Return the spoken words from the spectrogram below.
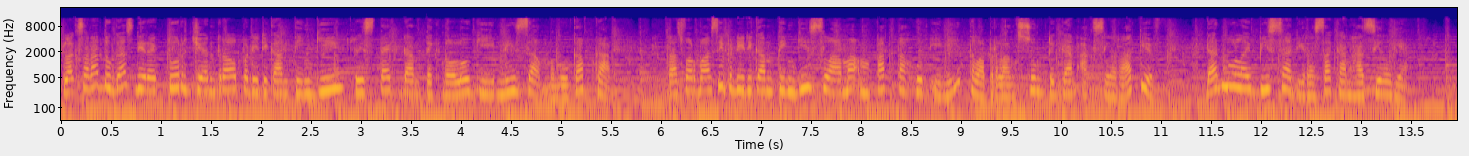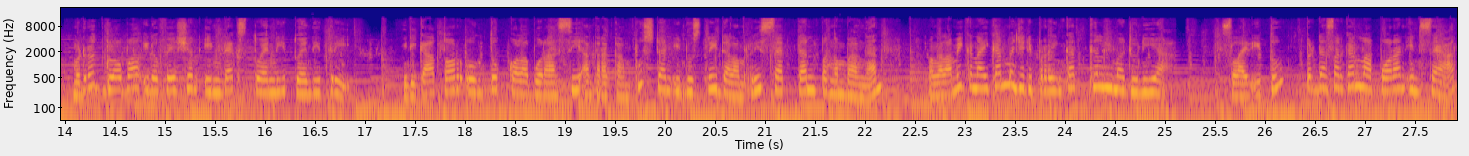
Pelaksana tugas Direktur Jenderal Pendidikan Tinggi, Ristek dan Teknologi Nizam mengungkapkan, transformasi pendidikan tinggi selama empat tahun ini telah berlangsung dengan akseleratif dan mulai bisa dirasakan hasilnya. Menurut Global Innovation Index 2023, indikator untuk kolaborasi antara kampus dan industri dalam riset dan pengembangan mengalami kenaikan menjadi peringkat kelima dunia. Selain itu, berdasarkan laporan INSEAD,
